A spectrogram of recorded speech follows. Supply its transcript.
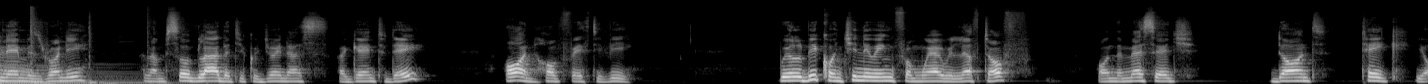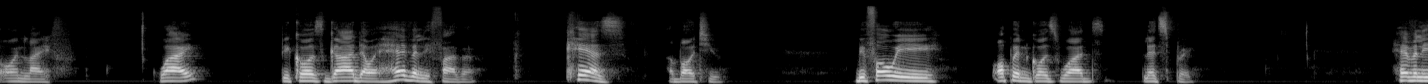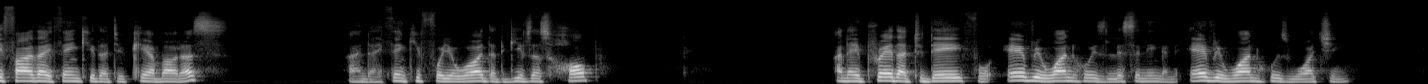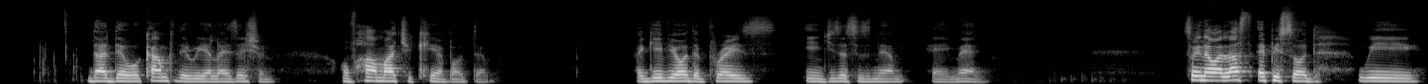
My name is Ronnie, and I'm so glad that you could join us again today on Hope Faith TV. We'll be continuing from where we left off on the message Don't Take Your Own Life. Why? Because God, our Heavenly Father, cares about you. Before we open God's Word, let's pray. Heavenly Father, I thank you that you care about us. And I thank you for your word that gives us hope. And I pray that today, for everyone who is listening and everyone who is watching, that they will come to the realization of how much you care about them. I give you all the praise in Jesus' name. Amen. So, in our last episode, we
